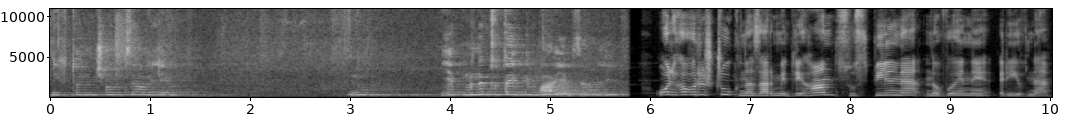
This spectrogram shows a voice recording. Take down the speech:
ніхто нічого взагалі. Ну, як мене тут і немає взагалі. Ольга Верещук, Назар Мідріган, Суспільне, Новини, Рівне.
